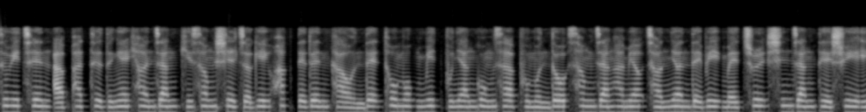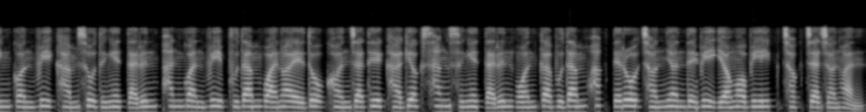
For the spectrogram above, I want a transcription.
스위첸 아파트 등의 현장 기성 실적이 확대된 가운데 토목 및 분양공사 부문도 성장하며 전년 대비 매출 신장 대쉬 인건비 감소 등에 따른 판관비 부담 완화에도 건자재 가격 상승에 따른 원가 부담 확대로 전년 대비 영업이익 적자 전환.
